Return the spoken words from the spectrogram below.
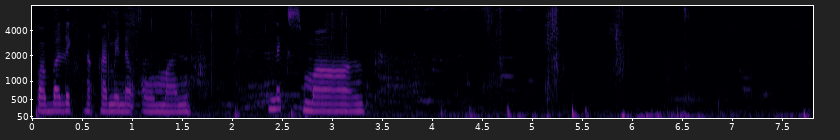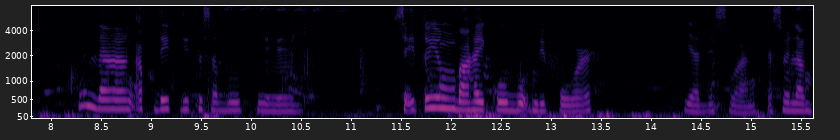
pabalik na kami ng Oman next month yun lang update dito sa bukid so ito yung bahay kubo before yeah this one kaso lang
